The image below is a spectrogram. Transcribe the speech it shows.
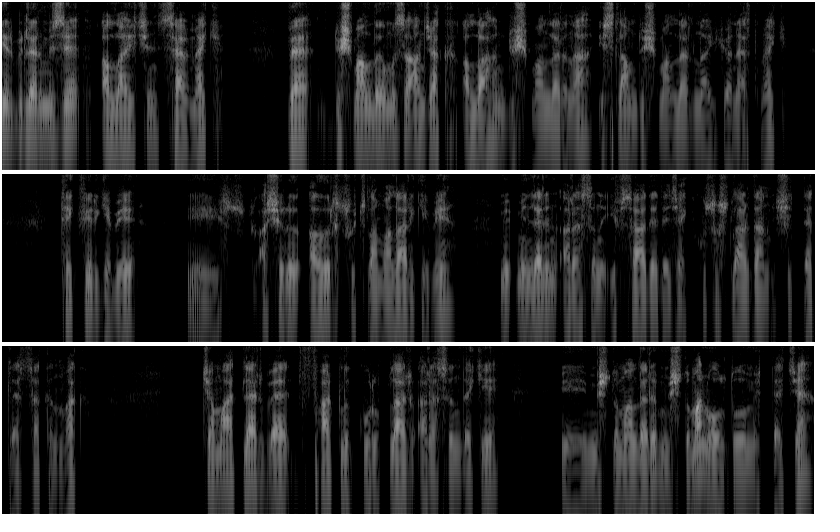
birbirlerimizi Allah için sevmek ve düşmanlığımızı ancak Allah'ın düşmanlarına, İslam düşmanlarına yöneltmek, tekfir gibi, e, aşırı ağır suçlamalar gibi müminlerin arasını ifsad edecek hususlardan şiddetle sakınmak, cemaatler ve farklı gruplar arasındaki e, Müslümanları Müslüman olduğu müddetçe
